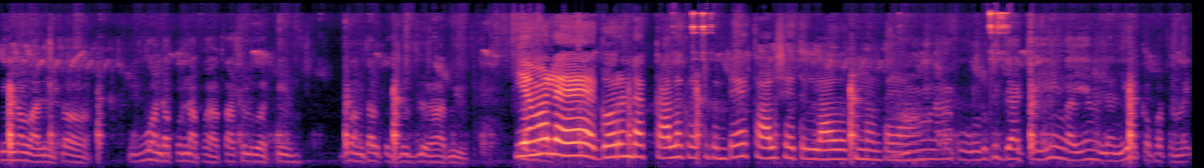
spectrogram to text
దిన్న వాళ్ళ ఇంట్లో ఇవ్వు ఉండకుండా కసులు కొట్టి గొంతలకు దుడ్లు అవి. ఏమోలే గోరంటాకు కాళ్ళకు పెట్టుకుంటే కాలు చేతులు లాగకుండా ఉంటాయా? నాకు ఉడికి జాచాయి ఇంకా ఏమి లేదు నీళ్ళకపోతున్నాయి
